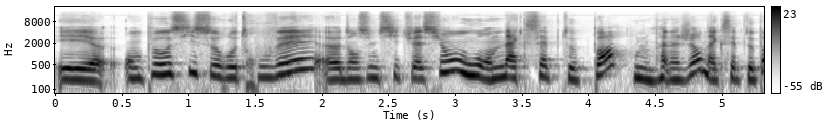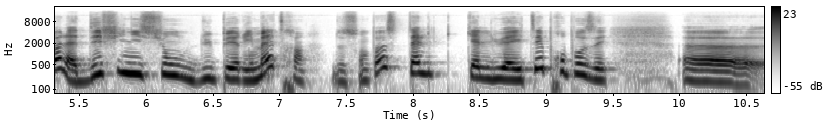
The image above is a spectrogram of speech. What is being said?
Et euh, on peut aussi se retrouver euh, dans une situation où on n'accepte pas, où le manager n'accepte pas la définition du périmètre de son poste telle qu'elle lui a été proposée. Euh,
